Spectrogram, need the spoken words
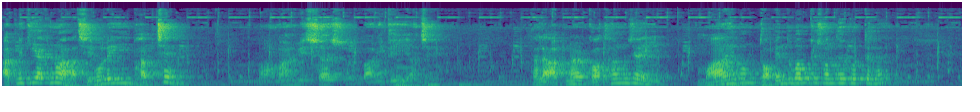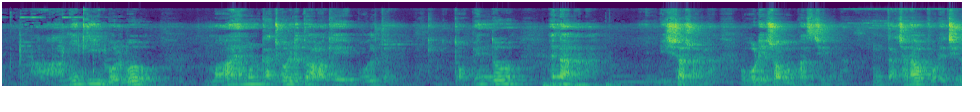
আপনি কি এখনও আছে বলেই ভাবছেন? আমার বিশ্বাস বাড়িতেই আছে। তাহলে আপনার কথা অনুযায়ী মা এবং তপেন্দু বাবুকে সন্দেহ করতে হয়? আমি কি বলব? মা এমন কাজ করলে তো আমাকে বলতেন, কিন্তু তপেন্দু না না না, বিশ্বাস হয় না। ওর এসব অভ্যাস ছিল না। তাছাড়াও পড়েছিল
